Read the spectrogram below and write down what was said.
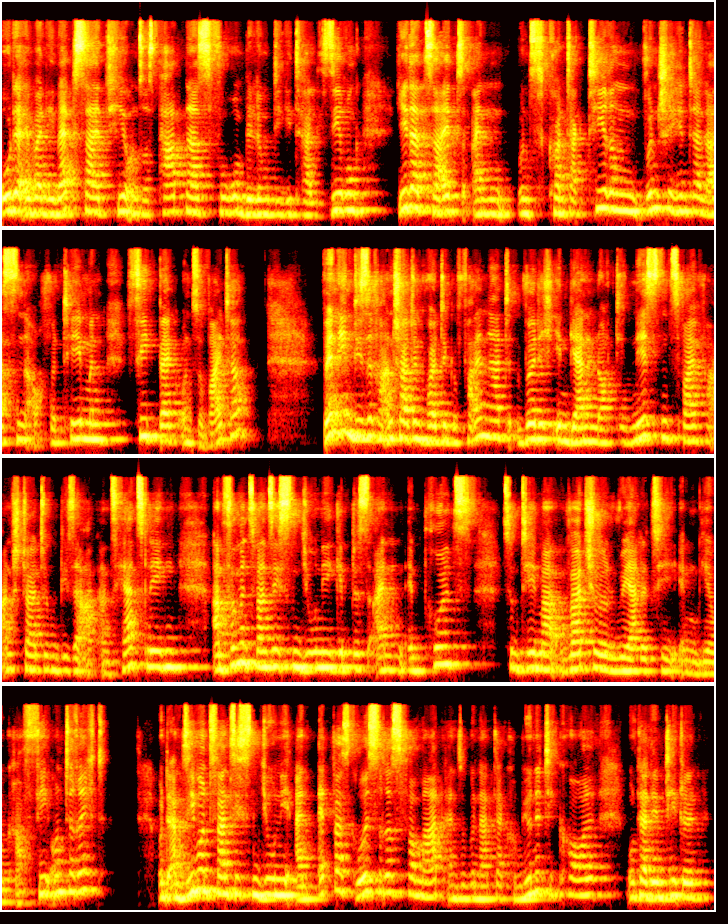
oder über die Website hier unseres Partners Forum Bildung Digitalisierung jederzeit einen, uns kontaktieren, Wünsche hinterlassen, auch für Themen, Feedback und so weiter. Wenn Ihnen diese Veranstaltung heute gefallen hat, würde ich Ihnen gerne noch die nächsten zwei Veranstaltungen dieser Art ans Herz legen. Am 25. Juni gibt es einen Impuls zum Thema Virtual Reality im Geografieunterricht. Und am 27. Juni ein etwas größeres Format, ein sogenannter Community Call unter dem Titel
